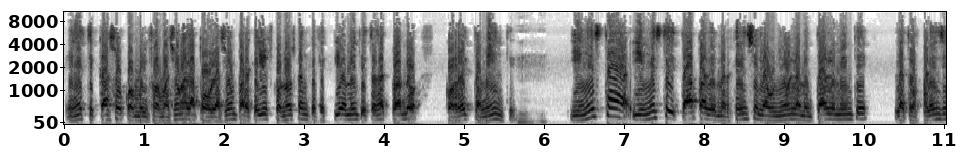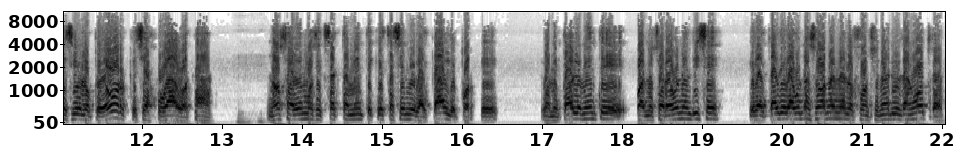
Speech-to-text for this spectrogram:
en este caso, como información a la población para que ellos conozcan que efectivamente estás actuando correctamente. Y en esta y en esta etapa de emergencia en la Unión, lamentablemente, la transparencia ha sido lo peor que se ha jugado acá. No sabemos exactamente qué está haciendo el alcalde, porque lamentablemente cuando se reúnen dice que el alcalde da unas órdenes, los funcionarios dan otras,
